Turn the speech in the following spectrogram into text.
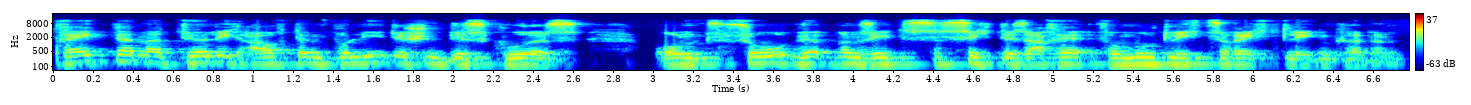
prägt dann natürlich auch den politischen Diskurs. Und so wird man sich, sich die Sache vermutlich zurechtlegen können.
